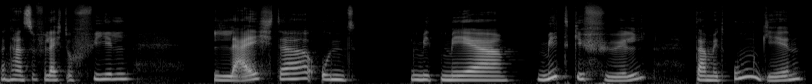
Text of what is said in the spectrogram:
Dann kannst du vielleicht auch viel leichter und mit mehr Mitgefühl damit umgehen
